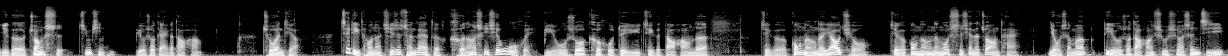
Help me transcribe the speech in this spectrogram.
一个装饰精品，比如说改个导航出问题了，这里头呢其实存在的可能是一些误会，比如说客户对于这个导航的这个功能的要求，这个功能能够实现的状态有什么？例如说导航需不需要升级？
